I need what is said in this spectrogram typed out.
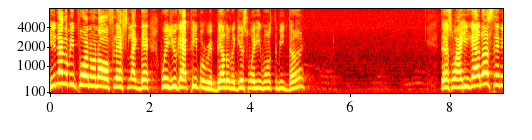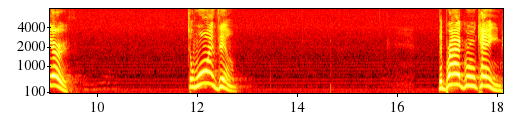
He's not going to be pouring on all flesh like that when you got people rebelling against what he wants to be done. That's why he got us in the earth to warn them. The bridegroom came,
